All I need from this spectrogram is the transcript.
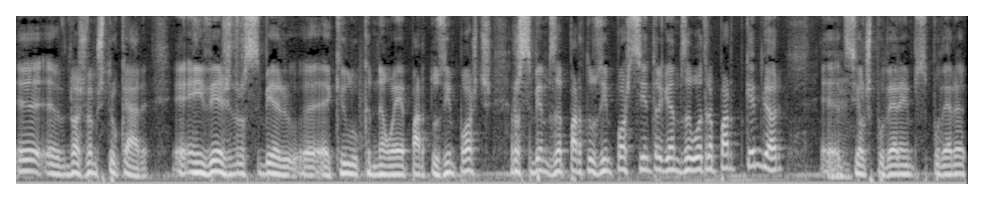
eh, nós vamos trocar, em vez de receber aquilo que não é a parte dos impostos, recebemos a parte dos impostos e entregamos a outra parte porque é melhor. Se eles puderem, se puder,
